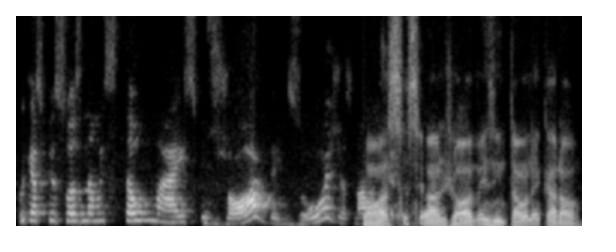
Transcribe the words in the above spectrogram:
porque as pessoas não estão mais, os jovens hoje, as novas Nossa gerações, senhora, jovens então, né, Carol?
